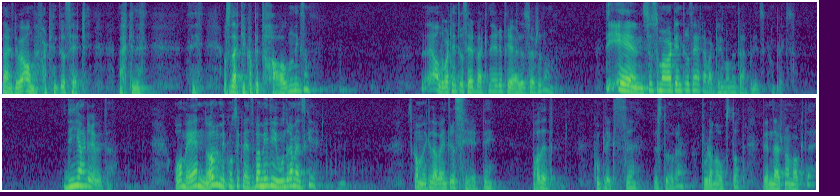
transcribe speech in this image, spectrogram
Næringslivet har aldri vært interessert i altså Det er ikke kapitalen, liksom. Jeg har aldri vært interessert verken i Eritrea eller Sør-Sudan. De eneste som har vært interessert, har vært det humanitærpolitiske kompleks. De har drevet det. Og med enorme konsekvenser for millioner av mennesker. Så kan man ikke da være interessert i hva dette komplekset består av, hvordan det har oppstått, hvem det er som har makt der.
